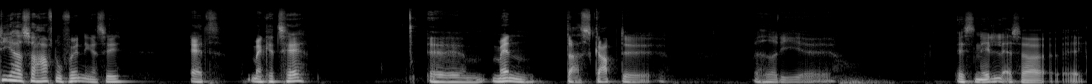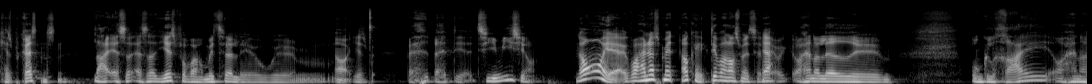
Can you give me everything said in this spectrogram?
de har så haft nogle forventninger til, at man kan tage øh, manden, der skabte, hvad hedder de, øh, SNL, altså uh, Kasper Christensen. nej, altså, altså Jesper var jo med til at lave, øh, Nå, Jesper. hvad, hvad hed det, Team Ision. Nå ja, hvor han også med. Okay. Det var han også med til at Ja. lave, ikke? Og han har lavet øh, Onkel Rej, og han har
